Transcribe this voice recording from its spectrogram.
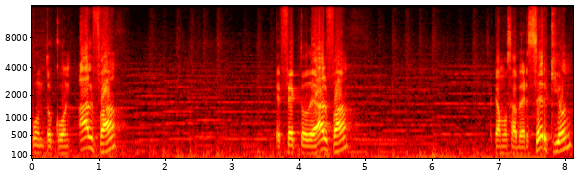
Junto con alfa. Efecto de alfa. Sacamos a Berserkion.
